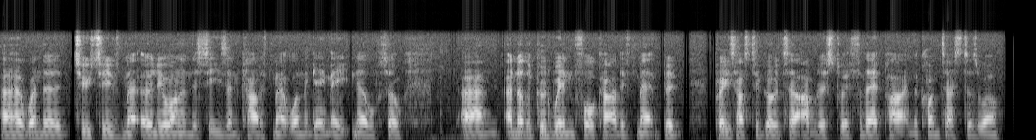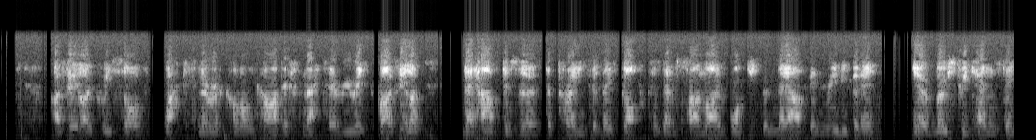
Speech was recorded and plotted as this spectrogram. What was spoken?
uh, when the two teams met earlier on in the season, Cardiff Met won the game eight 0 So. Um, another good win for Cardiff Met, but praise has to go to Aberystwyth for their part in the contest as well. I feel like we sort of wax lyrical on Cardiff Met every week, but I feel like they have deserved the praise that they've got because every time I've watched them, they have been really good in. You know, most weekends they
